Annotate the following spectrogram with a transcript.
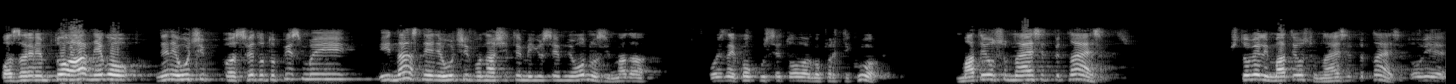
Па зарем тоа, него не не учи Светото Писмо и И нас не не учи во нашите меѓусебни односи, мада кој знае колку се тоа го практикува. Матеј 18.15. Што вели Матеј 18.15? Овие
